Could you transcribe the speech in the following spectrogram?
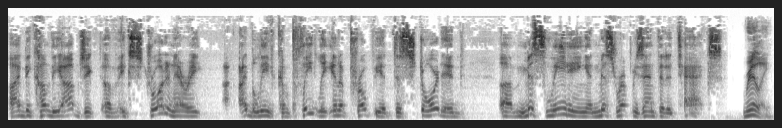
I've become the object of extraordinary, I believe, completely inappropriate, distorted, uh, misleading, and misrepresented attacks. Really?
